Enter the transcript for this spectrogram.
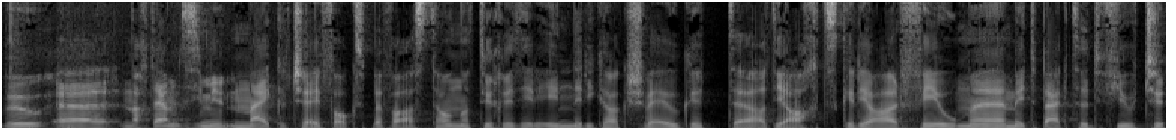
Weil, äh, nachdem ich mich mit Michael J. Fox befasst habe und natürlich wieder in Erinnerung habe geschwelgt äh, an die 80er-Jahre-Filme mit Back to the Future,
